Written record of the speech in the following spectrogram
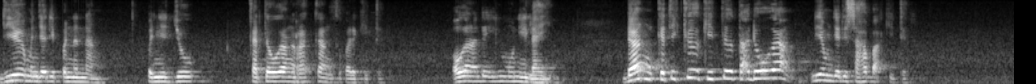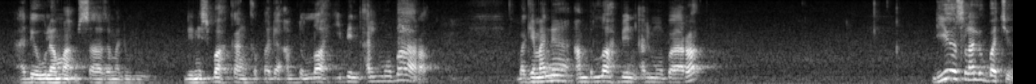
dia menjadi penenang, penyejuk, kata orang rakang kepada kita. Orang ada ilmu ni lain. Dan ketika kita tak ada orang, dia menjadi sahabat kita. Ada ulama besar zaman dulu dinisbahkan kepada Abdullah ibn Al-Mubarak. Bagaimana Abdullah bin Al-Mubarak dia selalu baca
